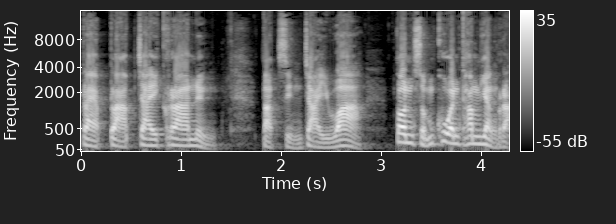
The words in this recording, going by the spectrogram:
แปลบปราบใจคราหนึ่ง ตัดสินใจว่าตนสมควรทำอย่างไร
